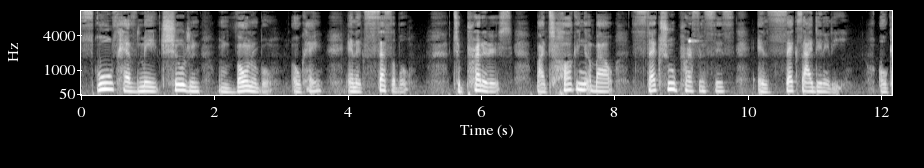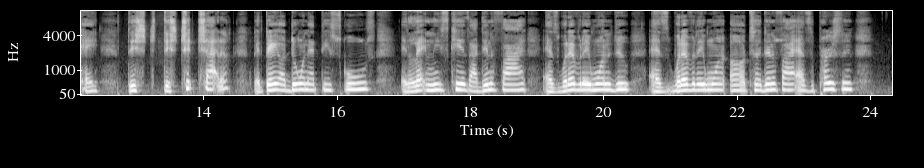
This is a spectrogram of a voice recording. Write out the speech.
Schools have made children vulnerable, okay, and accessible to predators by talking about sexual preferences and sex identity. Okay, this this chit chatter that they are doing at these schools and letting these kids identify as whatever they want to do, as whatever they want uh, to identify as a person,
